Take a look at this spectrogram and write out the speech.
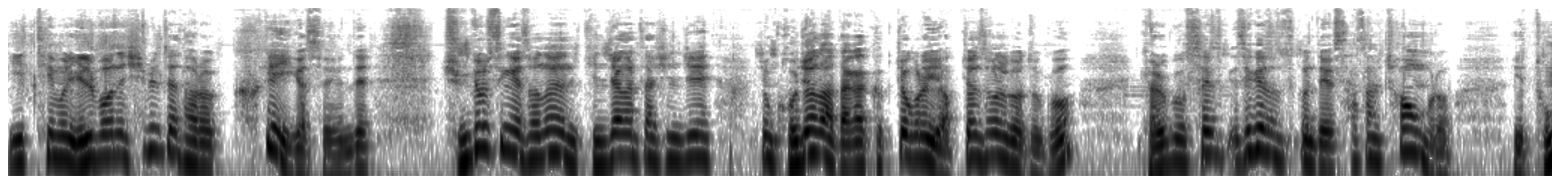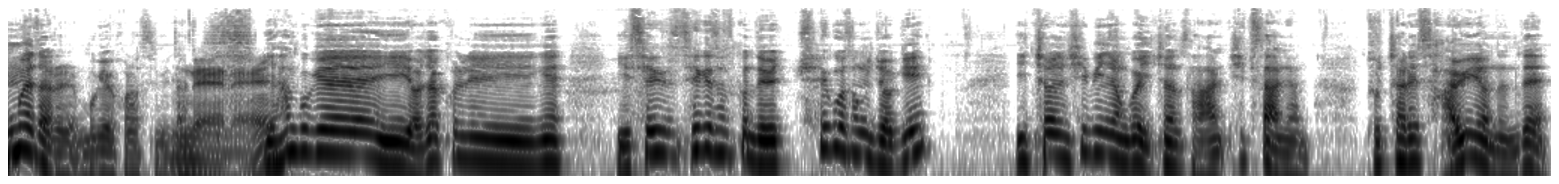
이 팀을 일본은 11대 4로 크게 이겼어요. 근데 준결승에서는 긴장한 탓인지 좀 고전하다가 극적으로 역전승을 거두고 결국 세계선수권대회 사상 처음으로 이 동메달을 목에 걸었습니다. 네네. 이 한국의 이 여자 컬링의 이 세계선수권대회 최고 성적이 2012년과 2014년 두 차례 4위였는데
